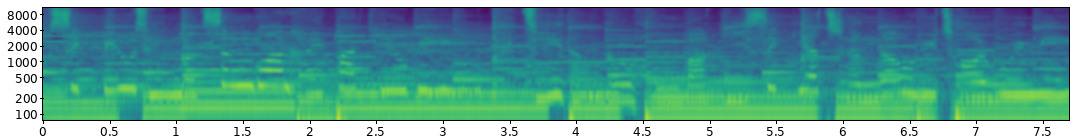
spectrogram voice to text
熟悉表情，陌生关系不要变，只等到红白仪式一场偶遇才会面。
